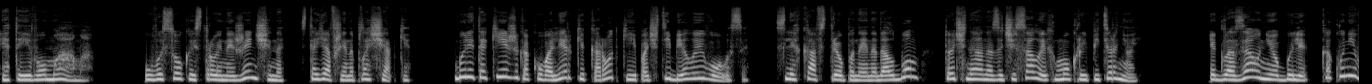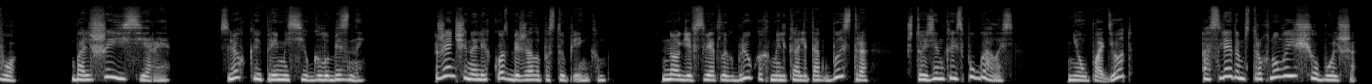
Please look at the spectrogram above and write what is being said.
«Это его мама». У высокой стройной женщины, стоявшей на площадке, были такие же, как у Валерки, короткие и почти белые волосы. Слегка встрепанные над лбом, точно она зачесала их мокрой пятерней. И глаза у нее были, как у него, большие и серые, с легкой примесью голубизны. Женщина легко сбежала по ступенькам. Ноги в светлых брюках мелькали так быстро, что Зинка испугалась. Не упадет? А следом струхнула еще больше.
